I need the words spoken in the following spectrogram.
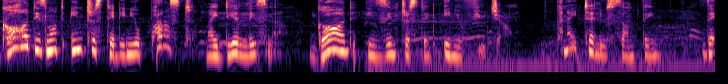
God is not interested in your past, my dear listener. God is interested in your future. Can I tell you something? The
